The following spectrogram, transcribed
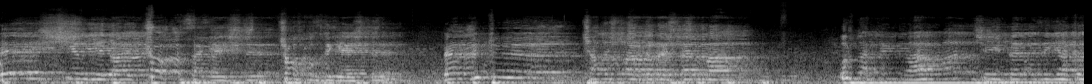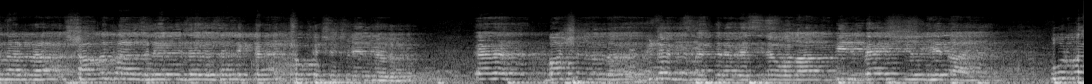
5 yıl 7 ay çok kısa geçti, çok hızlı geçti. Ben bütün arkadaşlarıma, buradaki kahraman şehitlerimizin yakınlarına, şanlı gazilerimize özellikle çok teşekkür ediyorum. Evet, başarılı, güzel hizmetlere vesile olan bir 5 yıl 7 ay. Burada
